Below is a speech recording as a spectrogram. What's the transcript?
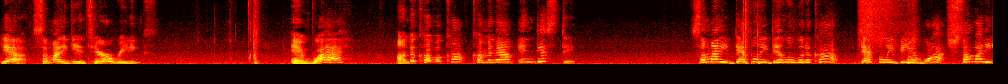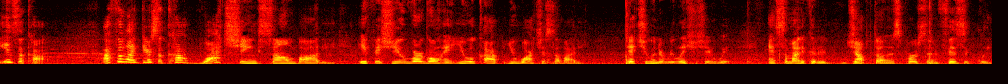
Yeah, somebody getting tarot readings. And why? Undercover cop coming out in this dick. Somebody definitely dealing with a cop definitely being watched. Somebody is a cop. I feel like there's a cop watching somebody. If it's you, Virgo, and you a cop, you watching somebody that you in a relationship with. And somebody could have jumped on this person physically.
